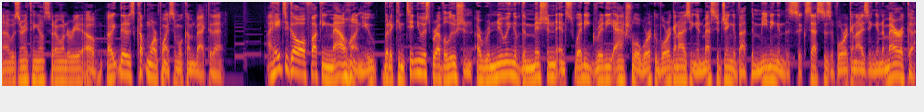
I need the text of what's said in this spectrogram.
Uh, was there anything else that I want to read? Oh, uh, there's a couple more points, and we'll come back to that. I hate to go all fucking Mao on you, but a continuous revolution, a renewing of the mission and sweaty, gritty actual work of organizing and messaging about the meaning and the successes of organizing in America.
